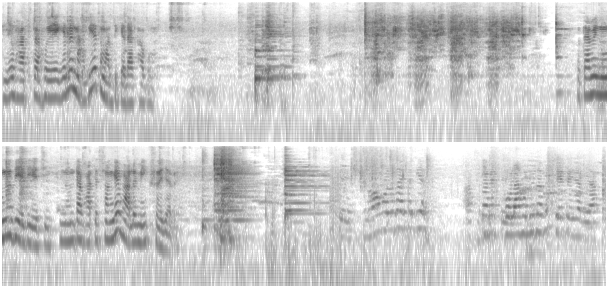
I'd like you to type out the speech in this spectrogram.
দিয়ে ভাতটা হয়ে গেলে নামিয়ে তোমার দিকে দেখাবো। ওতে আমি নুনও দিয়ে দিয়েছি। নুনটা ভাতের সঙ্গে ভালো মিক্স হয়ে যাবে। খোলা হলুদ হবে আর-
